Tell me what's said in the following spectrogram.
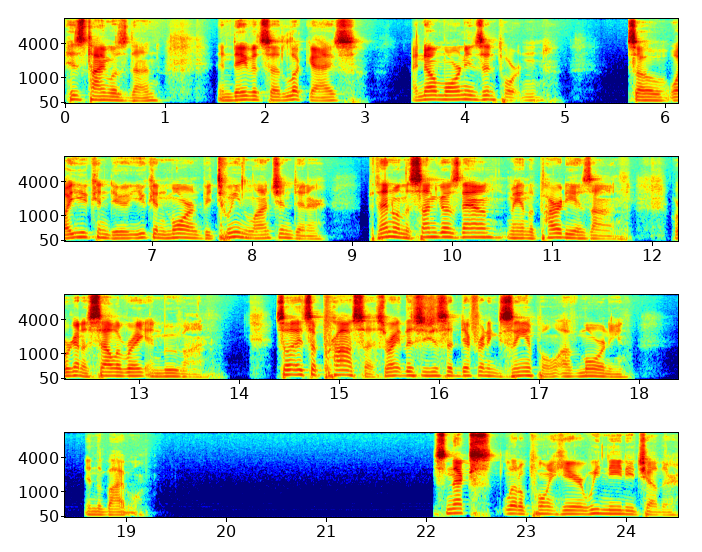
His time was done. And David said, Look, guys, I know mourning's important. So, what you can do, you can mourn between lunch and dinner. But then when the sun goes down, man, the party is on. We're going to celebrate and move on. So it's a process, right? This is just a different example of mourning in the Bible. This next little point here we need each other.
